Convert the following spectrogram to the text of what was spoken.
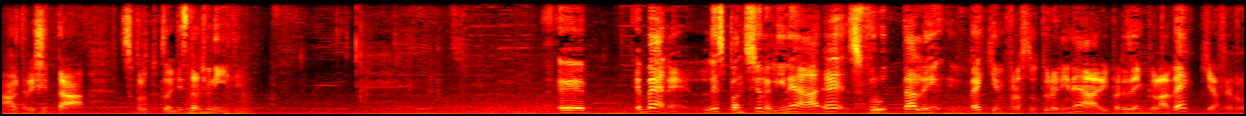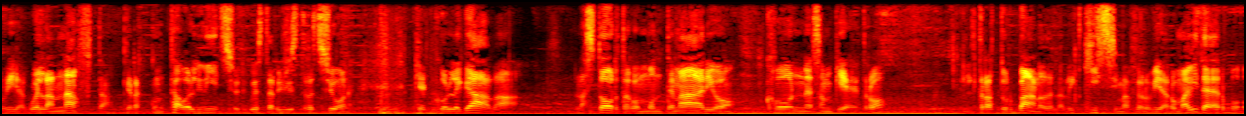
altre città, soprattutto negli Stati Uniti. E Ebbene, l'espansione lineare sfrutta le vecchie infrastrutture lineari, per esempio la vecchia ferrovia, quella a nafta che raccontavo all'inizio di questa registrazione, che collegava la storta con Montemario con San Pietro, il tratto urbano della vecchissima ferrovia Roma-Viterbo,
